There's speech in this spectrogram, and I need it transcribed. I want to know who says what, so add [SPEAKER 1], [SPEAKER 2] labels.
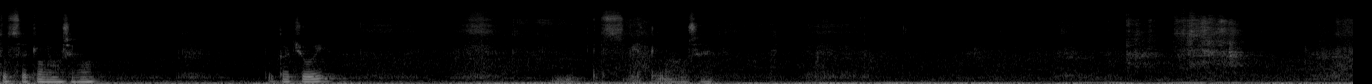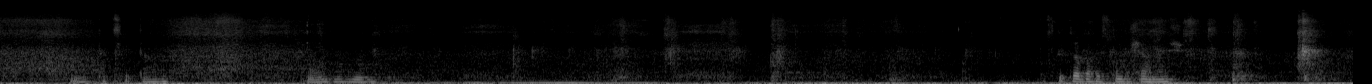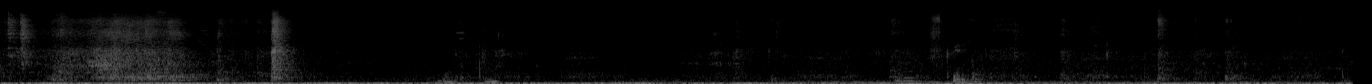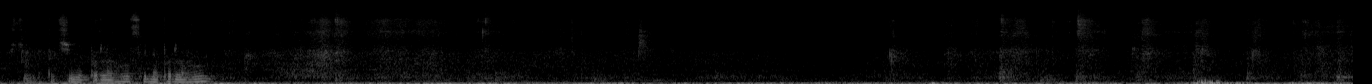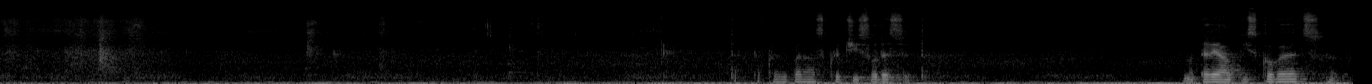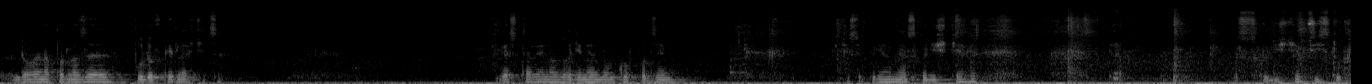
[SPEAKER 1] to světlo nahoře, no. Pokračuj. To světlo nahoře. No, teď svítá. No, no, no. Ještě točíme podlahu, svít na podlahu. Vypadá sklep číslo 10. Materiál pískovec, dole na podlaze půdovky dlaždice. Ve stavěno v rodinném domku v podzim. Ještě se podíváme na schodiště. Schodiště přístup.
